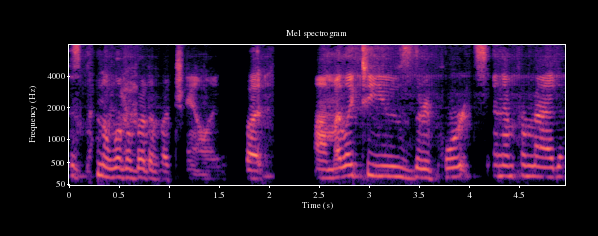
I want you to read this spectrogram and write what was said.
has been a little bit of a challenge. But um, I like to use the reports in Impromed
